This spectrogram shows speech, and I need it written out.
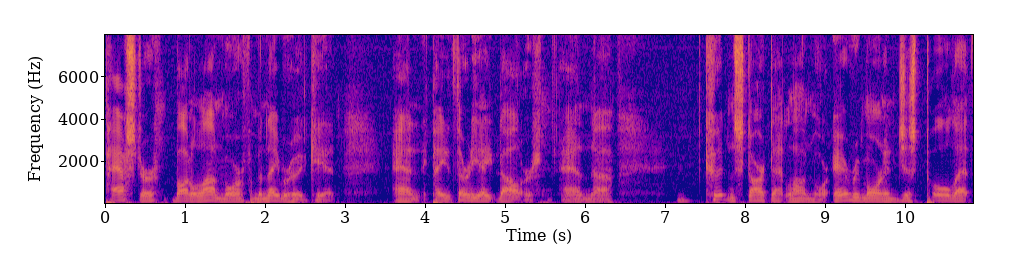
Pastor bought a lawnmower from a neighborhood kid and paid $38 and uh, couldn't start that lawnmower. Every morning, just pull that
